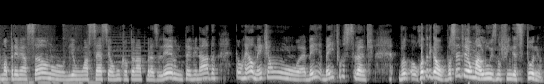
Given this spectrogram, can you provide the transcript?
uma premiação e um acesso em algum campeonato brasileiro, não teve nada. Então realmente é um é bem, bem frustrante. Rodrigão, você vê uma luz no fim desse túnel?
